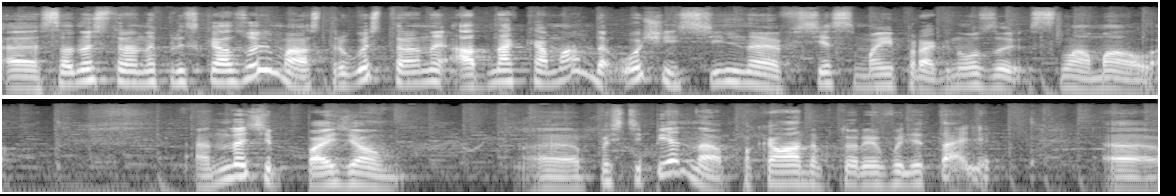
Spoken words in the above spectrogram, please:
с одной стороны, предсказуемо, а с другой стороны, одна команда очень сильно все мои прогнозы сломала. Ну, давайте пойдем постепенно по командам, которые вылетали. Э,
